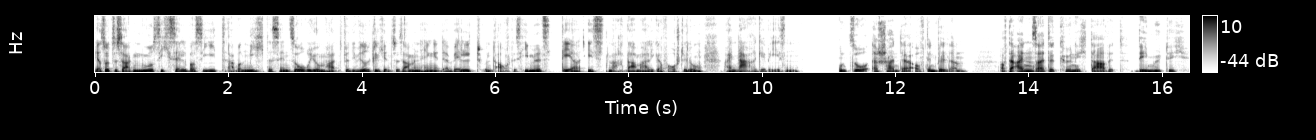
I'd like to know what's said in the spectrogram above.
der sozusagen nur sich selber sieht, aber nicht das Sensorium hat für die wirklichen Zusammenhänge der Welt und auch des Himmels, der ist nach damaliger Vorstellung ein Narr gewesen. Und so erscheint er auf den Bildern. Auf der einen Seite König David, demütig,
